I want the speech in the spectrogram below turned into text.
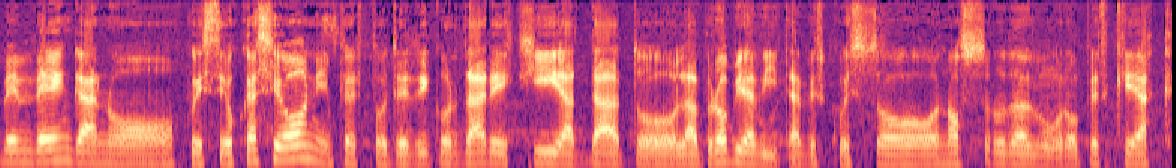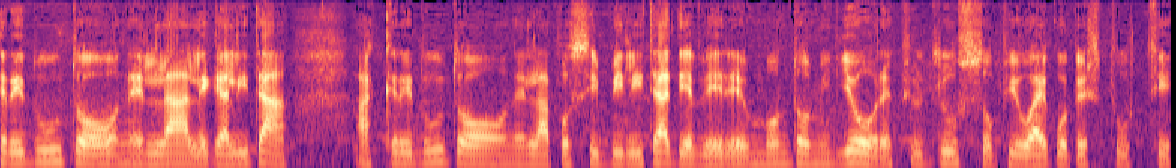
benvengano queste occasioni per poter ricordare chi ha dato la propria vita per questo nostro lavoro, perché ha creduto nella legalità, ha creduto nella possibilità di avere un mondo migliore, più giusto, più equo per tutti.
